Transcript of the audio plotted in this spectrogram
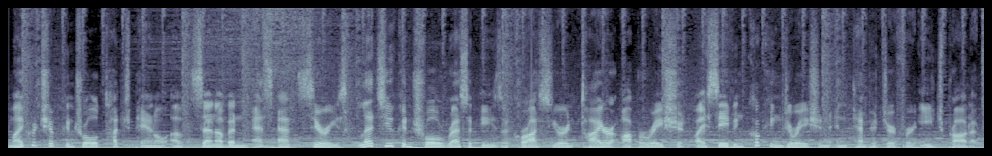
Microchip Control touch panel of Senoven SF series lets you control recipes across your entire operation by saving cooking duration and temperature for each product.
